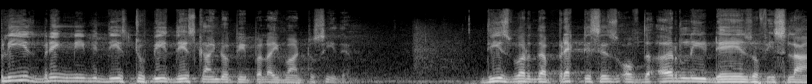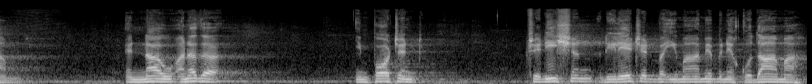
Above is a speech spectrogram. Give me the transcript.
Please bring me with these to be these kind of people, I want to see them. These were the practices of the early days of Islam. And now another important tradition related by Imam ibn Qudama.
